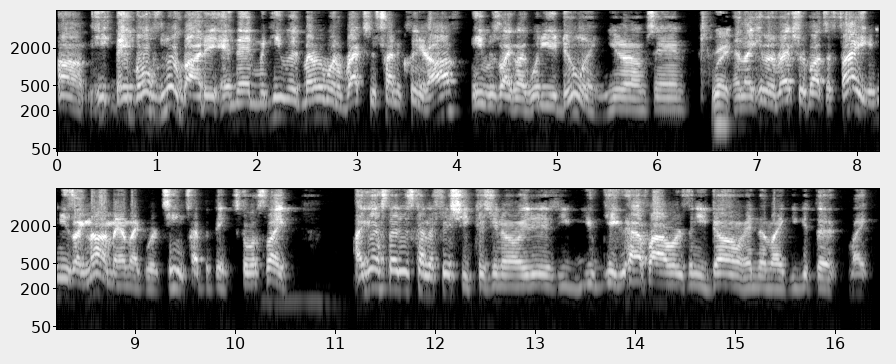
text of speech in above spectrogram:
Um, he, they both knew about it, and then when he was, remember when Rex was trying to clean it off, he was like, "Like, what are you doing?" You know what I'm saying? Right. and like him and Rex were about to fight, and he's like, "Nah, man, like we're a team type of thing." So it's like, I guess that is kind of fishy because you know it is you you you have powers and you don't, and then like you get the like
